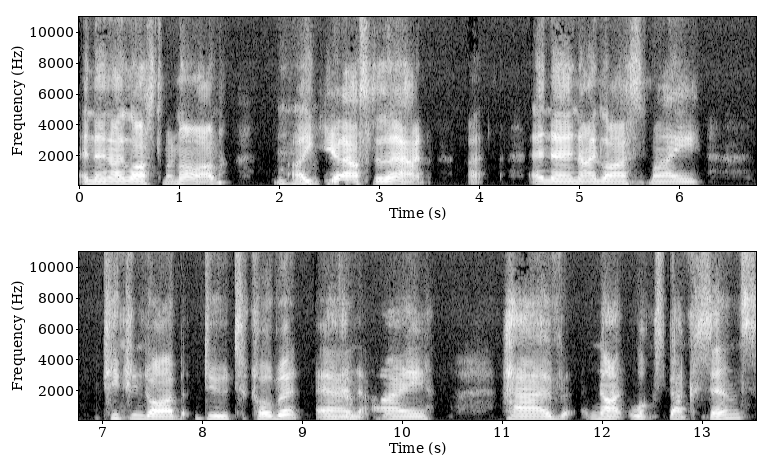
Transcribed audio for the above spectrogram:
And then I lost my mom mm-hmm. a year after that. Uh, and then I lost my teaching job due to COVID. And yep. I have not looked back since.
